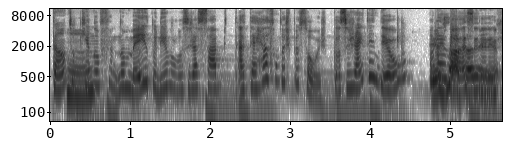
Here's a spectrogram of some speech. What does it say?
Tanto Uhum. que no, fi- no meio do livro você já sabe até a reação das pessoas, porque você já entendeu o negócio? Exatamente.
